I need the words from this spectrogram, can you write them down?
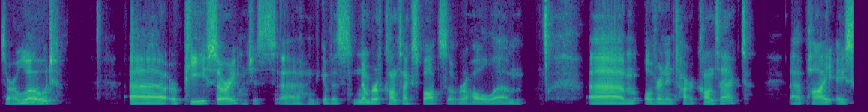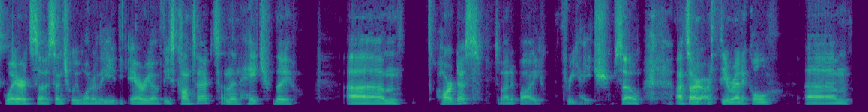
So our load, uh, or P, sorry, which is uh, think of as number of contact spots over a whole um, um, over an entire contact. Uh, pi a squared, so essentially what are the, the area of these contacts, and then h for the um, hardness divided by 3h. So that's our, our theoretical um,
